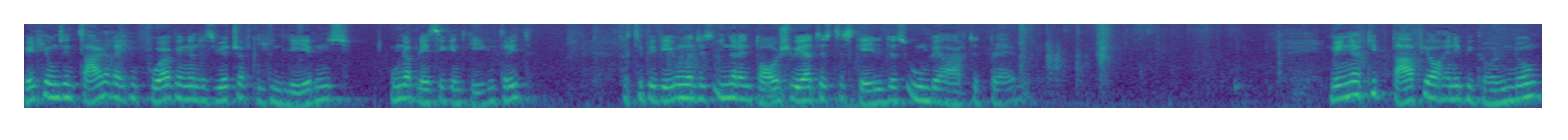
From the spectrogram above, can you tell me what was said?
welche uns in zahlreichen Vorgängen des wirtschaftlichen Lebens unablässig entgegentritt dass die Bewegungen des inneren Tauschwertes des Geldes unbeachtet bleiben. Menger gibt dafür auch eine Begründung,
